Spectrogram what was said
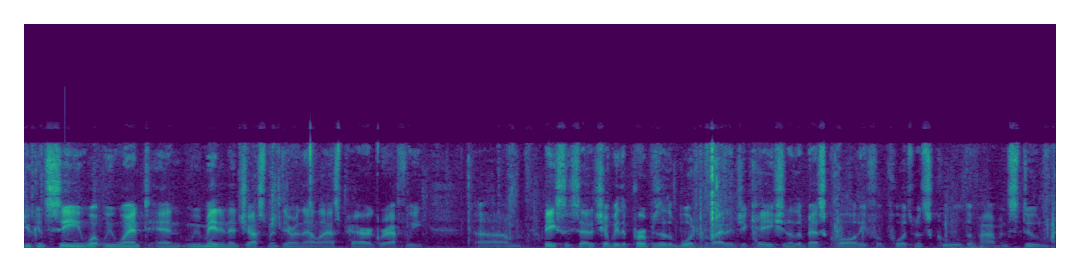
You can see what we went, and we made an adjustment there in that last paragraph. We um, basically said it shall be the purpose of the board to provide education of the best quality for Portsmouth School Department students,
